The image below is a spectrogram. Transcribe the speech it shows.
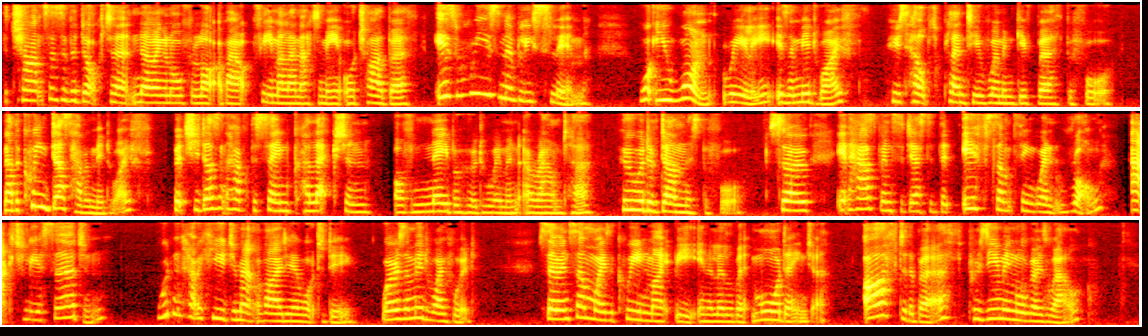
the chances of a doctor knowing an awful lot about female anatomy or childbirth is reasonably slim. What you want, really, is a midwife who's helped plenty of women give birth before. Now, the Queen does have a midwife, but she doesn't have the same collection of neighbourhood women around her who would have done this before. So it has been suggested that if something went wrong, actually a surgeon wouldn't have a huge amount of idea what to do, whereas a midwife would. So in some ways, a queen might be in a little bit more danger. After the birth, presuming all goes well,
